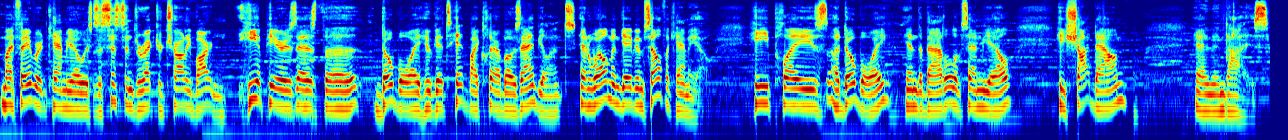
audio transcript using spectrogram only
My favorite cameo is assistant director Charlie Barton. He appears as the doughboy who gets hit by Clairbeau's ambulance, and Wellman gave himself a cameo. He plays a doughboy in the Battle of San Miguel. He's shot down and then dies.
